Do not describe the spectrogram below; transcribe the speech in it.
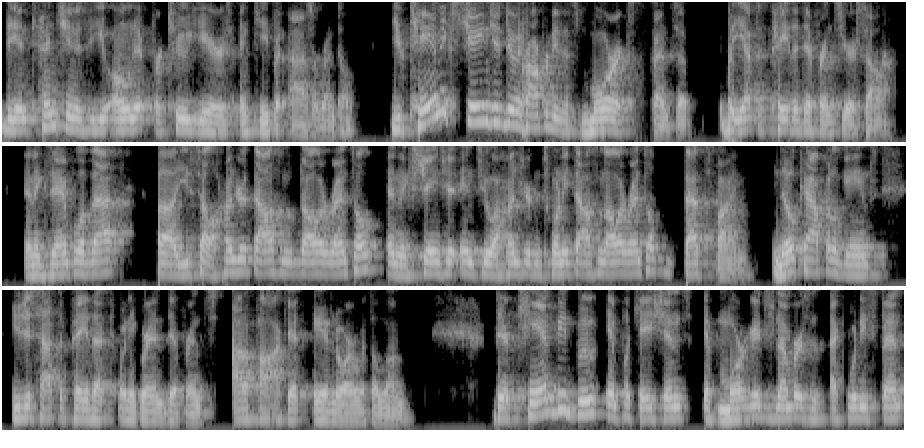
The intention is that you own it for two years and keep it as a rental. You can exchange into a property that's more expensive, but you have to pay the difference yourself. An example of that uh, you sell a hundred thousand dollar rental and exchange it into a hundred and twenty thousand dollar rental. That's fine. No capital gains. You just have to pay that twenty grand difference out of pocket and or with a loan. There can be boot implications if mortgage numbers and equity spent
